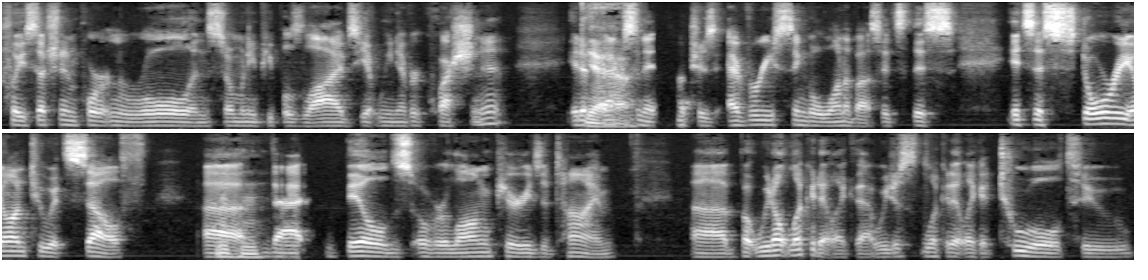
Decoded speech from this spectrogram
plays such an important role in so many people's lives, yet we never question it. It affects yeah. and it touches every single one of us. It's this it's a story onto itself uh, mm-hmm. that builds over long periods of time. Uh, but we don't look at it like that. We just look at it like a tool to,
